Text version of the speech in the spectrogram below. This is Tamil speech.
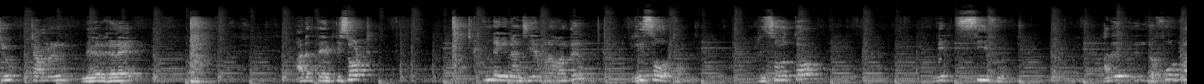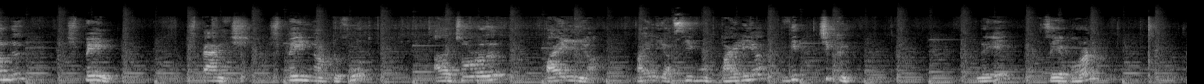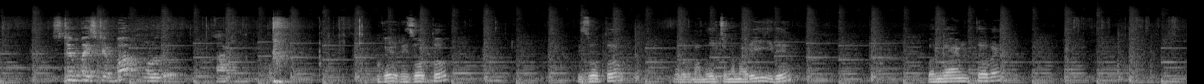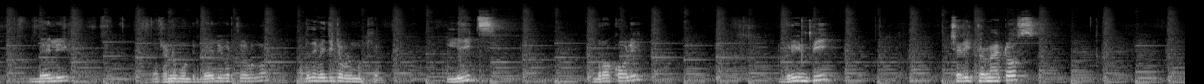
டியூப் தமிழ் நேர்களே. அடுத்த எபிசோட் இன்றைக்கு நான் செய்ய வந்து risotto risotto with sea food அது இந்த ஃபுட் வந்து ஸ்பெயின் ஸ்பானிஷ் ஸ்பெயின் நாட்டு ஃபுட் அதை சொல்கிறது paella paella seafood paella with chicken இன்றைக்கி செய்ய போகிறேன் ஸ்டெப் பை ஸ்டெப்பாக உங்களுக்கு காட்டுறேன். ஓகே ரிசோத்தோ ரிசோத்தோ உங்களுக்கு நான் முதல் சொன்ன மாதிரி இது வெங்காயம் தேவை பேலி ரெண்டு மூணு பேலி எடுத்துக்கொள்ளுங்க அடுத்து வெஜிடபிள் முக்கியம் leeks broccoli green pea cherry tomatoes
